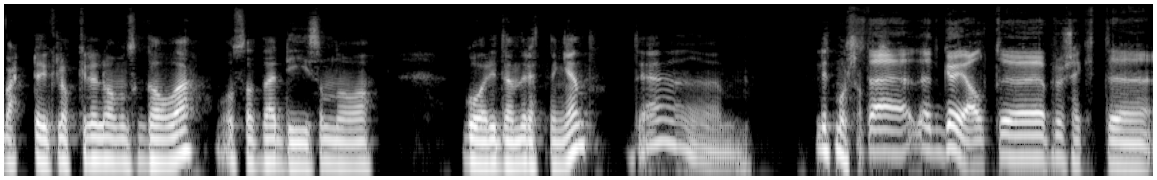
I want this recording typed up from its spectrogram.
verktøyklokker, eller hva man skal kalle det. Og så at det er de som nå går i den retningen, det er um, litt morsomt. Det er et gøyalt uh, prosjekt, uh,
